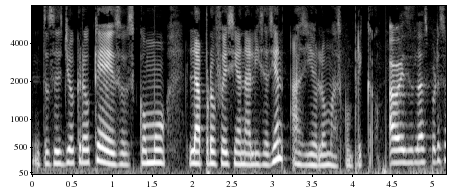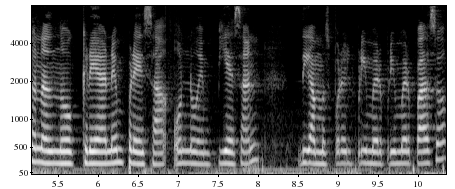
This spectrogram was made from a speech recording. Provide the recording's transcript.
Entonces yo creo que eso es como la profesionalización ha sido lo más complicado. A veces las personas no crean empresa o no empiezan, digamos, por el primer, primer paso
